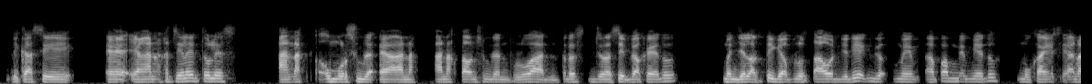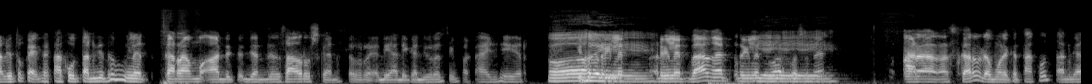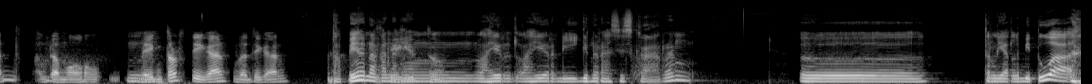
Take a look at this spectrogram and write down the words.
dikasih eh yang anak kecilnya tulis anak umur sembilan eh, anak anak tahun 90-an. Terus Jurassic Park itu menjelang 30 tahun. Jadi meme, apa meme-nya itu mukanya si anak itu kayak ketakutan gitu ngeliat karena mau ada dinosaurus kan sebenarnya di adegan Jurassic Park anjir. Oh itu iya. relate iya. relate banget, relate Iya, banget iya, maksudnya. iya. Anak-anak sekarang udah mulai ketakutan kan, udah mau Hmm. being 30 kan, berarti kan. Tapi anak-anak Kayak yang gitu. lahir-lahir di generasi sekarang eh terlihat lebih tua.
